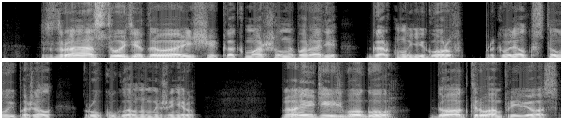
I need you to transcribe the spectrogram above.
— Здравствуйте, товарищи! — как маршал на параде гаркнул Егоров, проковылял к столу и пожал руку главному инженеру. — Молитесь Богу! Доктор вам привез!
